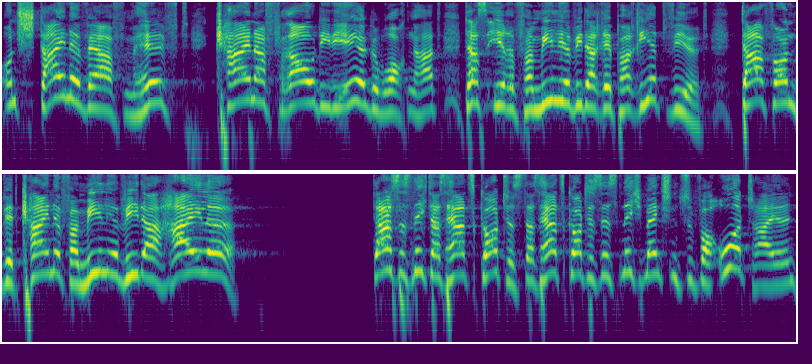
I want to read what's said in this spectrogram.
Und Steine werfen hilft keiner Frau, die die Ehe gebrochen hat, dass ihre Familie wieder repariert wird. Davon wird keine Familie wieder heile. Das ist nicht das Herz Gottes. Das Herz Gottes ist nicht Menschen zu verurteilen.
